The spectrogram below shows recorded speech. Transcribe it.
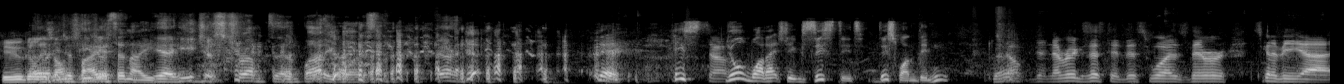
Google is he on just- he fire just- tonight. Yeah, he just trumped uh, Body Wars. Yeah. His, So- your one actually existed. This one didn't. Nope, it never existed. This was there. Were, it's going to be uh,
